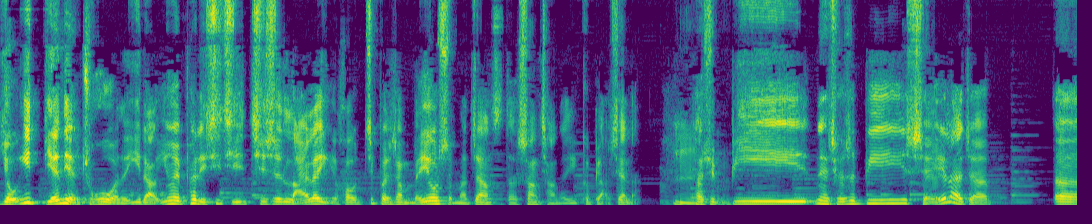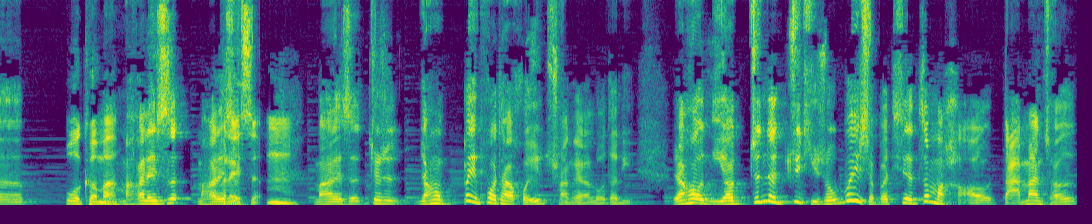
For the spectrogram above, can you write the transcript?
有一点点出乎我的意料，因为佩里西奇其实来了以后，基本上没有什么这样子的上抢的一个表现的。嗯他去逼那球是逼谁来着？呃，沃克吗？马赫雷斯，马赫雷斯，嗯，马赫雷斯就是，然后被迫他回传给了罗德里。然后你要真的具体说为什么踢得这么好，打曼城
